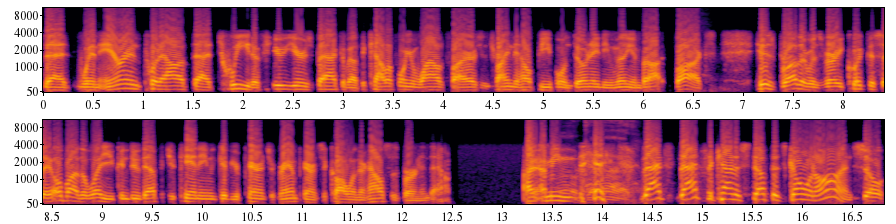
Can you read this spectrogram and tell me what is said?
that when Aaron put out that tweet a few years back about the California wildfires and trying to help people and donating a million bucks, his brother was very quick to say, "Oh, by the way, you can do that, but you can't even give your parents or grandparents a call when their house is burning down." I, I mean, oh, that's that's the kind of stuff that's going on. So,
